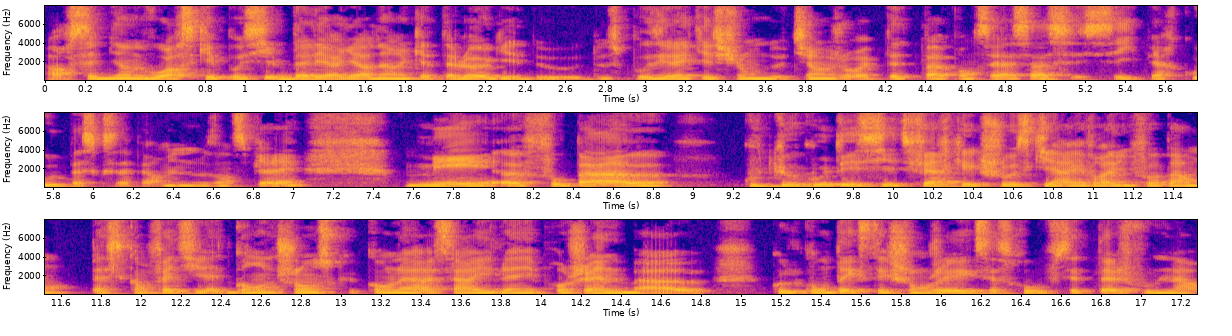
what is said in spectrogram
Alors c'est bien de voir ce qui est possible, d'aller regarder un catalogue et de, de se poser la question de tiens j'aurais peut-être pas pensé à ça. C'est hyper cool parce que ça permet de nous inspirer. Mais euh, faut pas euh, coûte que coûte essayer de faire quelque chose qui arrivera une fois par an. Parce qu'en fait il y a de grandes chances que quand ça arrive l'année prochaine bah euh, que le contexte ait changé et que ça se trouve cette tâche vous ne la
